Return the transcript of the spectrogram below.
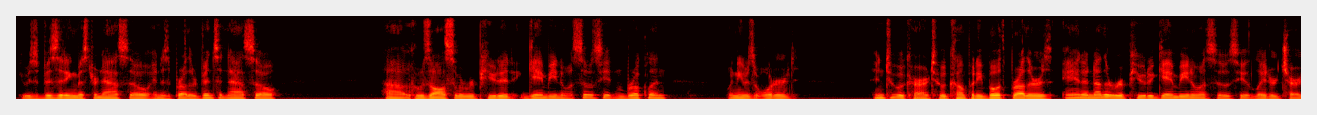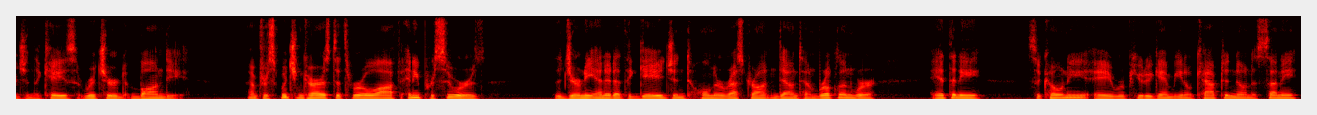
he was visiting Mr. Nasso and his brother Vincent Nasso, uh, who was also a reputed Gambino associate in Brooklyn, when he was ordered into a car to accompany both brothers and another reputed Gambino associate later charged in the case, Richard Bondi. After switching cars to throw off any pursuers, the journey ended at the Gage and Tollner restaurant in downtown Brooklyn, where Anthony Ciccone, a reputed Gambino captain known as Sonny,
